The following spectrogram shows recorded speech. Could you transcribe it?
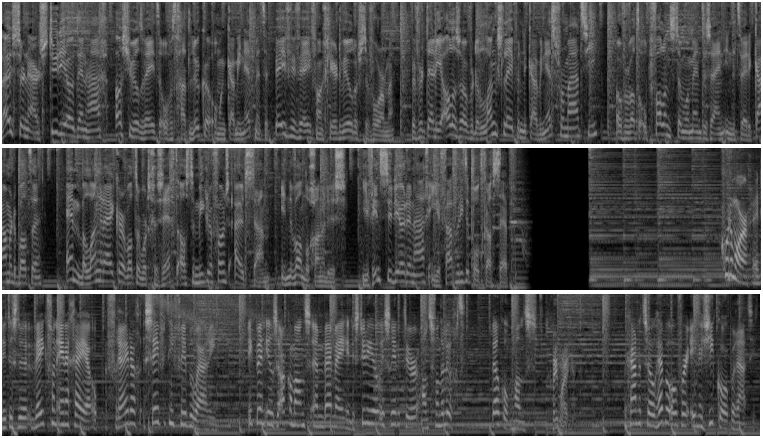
Luister naar Studio Den Haag als je wilt weten of het gaat lukken om een kabinet met de PVV van Geert Wilders te vormen. We vertellen je alles over de langslepende kabinetsformatie, over wat de opvallendste momenten zijn in de Tweede Kamerdebatten en belangrijker wat er wordt gezegd als de microfoons uitstaan, in de wandelgangen dus. Je vindt Studio Den Haag in je favoriete podcast-app. Goedemorgen, dit is de Week van Energia op vrijdag 17 februari. Ik ben Ilse Akkermans en bij mij in de studio is redacteur Hans van der Lucht. Welkom Hans. Goedemorgen. We gaan het zo hebben over energiecoöperaties.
